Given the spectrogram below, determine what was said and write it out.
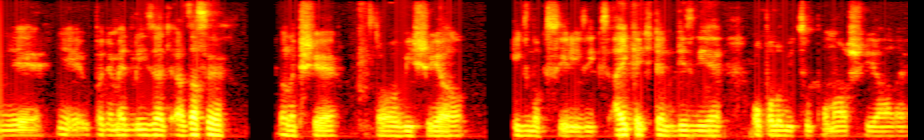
nie, nie je úplne medlízať a zase lepšie z toho vyšiel Xbox Series X. Aj keď ten disk je o polovicu pomalší, ale,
